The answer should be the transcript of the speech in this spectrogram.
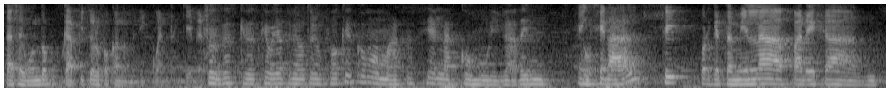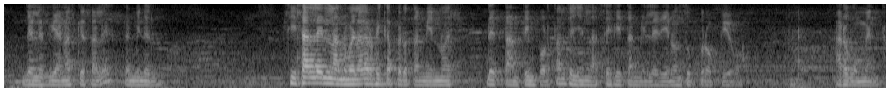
El segundo capítulo fue cuando me di cuenta quién era. Entonces, ¿crees que vaya a tener otro enfoque como más hacia la comunidad en, En total? general, sí, porque también la pareja de lesbianas que sale, también es... Sí sale en la novela gráfica, pero también no es de tanta importancia y en la serie también le dieron su propio argumento.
